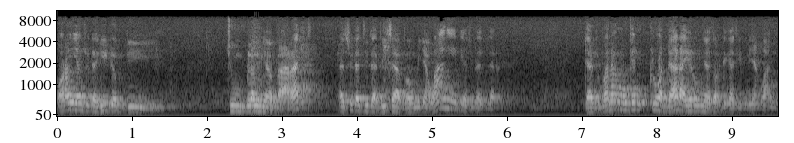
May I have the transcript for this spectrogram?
Orang yang sudah hidup di jumblengnya barat dan sudah tidak bisa bau minyak wangi dia sudah tidak. Dan mana mungkin keluar darah irungnya kalau dikasih minyak wangi.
